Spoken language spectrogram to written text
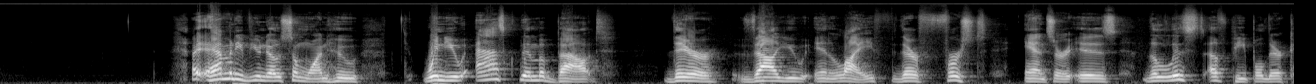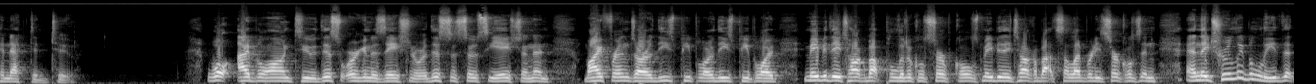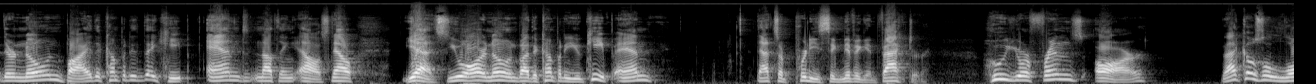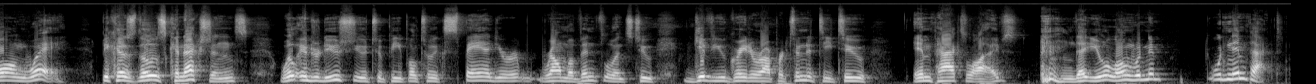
How many of you know someone who, when you ask them about their value in life, their first answer is the list of people they're connected to? Well, I belong to this organization or this association, and my friends are these people or these people. Maybe they talk about political circles, maybe they talk about celebrity circles, and, and they truly believe that they're known by the company that they keep and nothing else. Now, yes, you are known by the company you keep, and that's a pretty significant factor. Who your friends are, that goes a long way because those connections will introduce you to people to expand your realm of influence, to give you greater opportunity to impact lives that you alone wouldn't, wouldn't impact.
